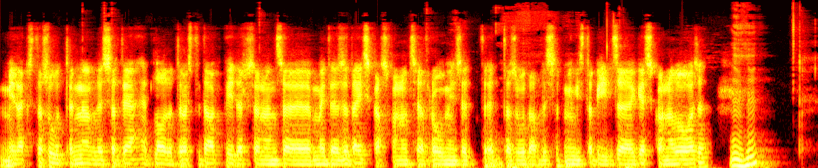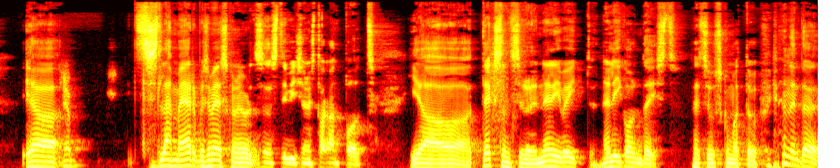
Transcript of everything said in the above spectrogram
milleks ta suuteline on lihtsalt jah, et loodetavasti Doug Peterson on see, ma ei tea, see täiskasvanud seal ruumis, et, et ta suudab lihtsalt mingi stabiilse keskkonna luua seal mm. -hmm. ja Jep. siis lähme järgmise meeskonna juurde sellest divisionist tagantpoolt ja Texansil oli neli võitu, neli kolmteist, täitsa uskumatu ja nende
